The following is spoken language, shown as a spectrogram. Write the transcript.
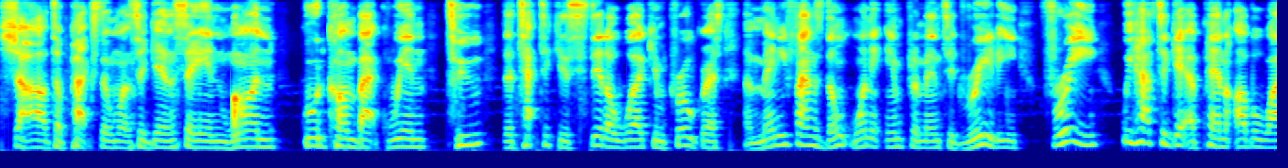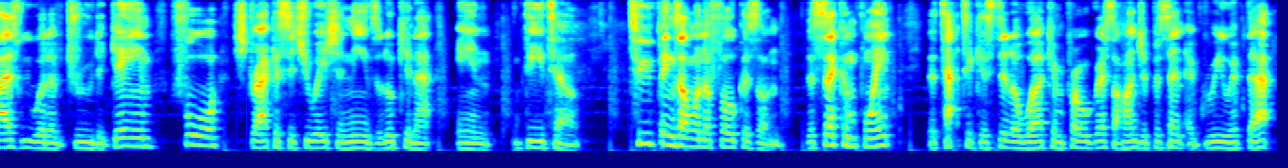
Shout out to Paxton once again saying one, good comeback win. Two, the tactic is still a work in progress and many fans don't want it implemented really. Three, we had to get a pen, otherwise we would have drew the game. Four, striker situation needs looking at in detail. Two things I want to focus on. The second point, the tactic is still a work in progress. 100% agree with that.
